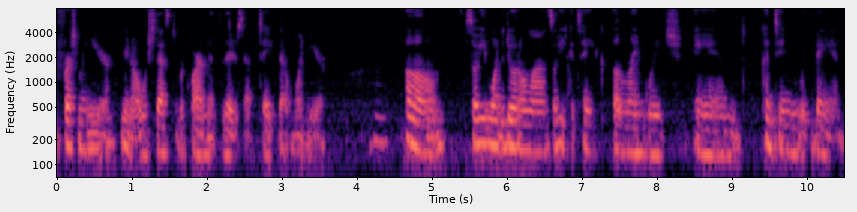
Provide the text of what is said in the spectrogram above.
freshman year, you know, which that's the requirement that they just have to take that one year. Mhm. Um, so he wanted to do it online so he could take a language and continue with band.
